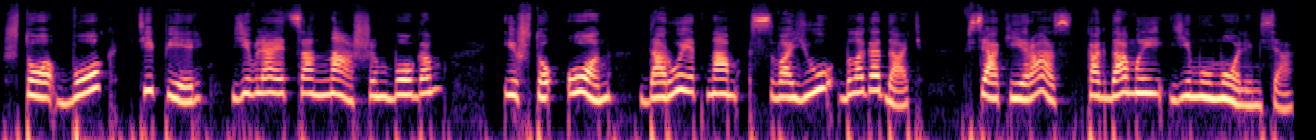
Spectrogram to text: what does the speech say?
что Бог теперь является нашим Богом и что Он дарует нам свою благодать всякий раз, когда мы Ему молимся.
